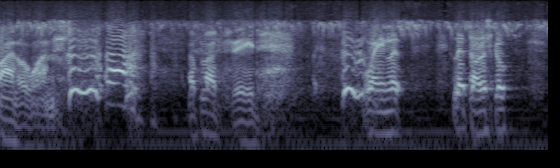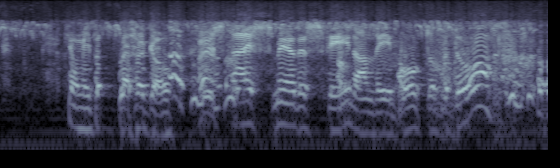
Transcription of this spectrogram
final one. A blood feed. Wayne, let, let Doris go. Kill me, but let her go. First, I smear this feed on the bolt of the door.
